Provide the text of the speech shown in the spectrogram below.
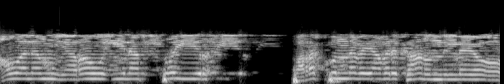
അവലം. പറക്കുന്നവയെ അവർ കാണുന്നില്ലയോ?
